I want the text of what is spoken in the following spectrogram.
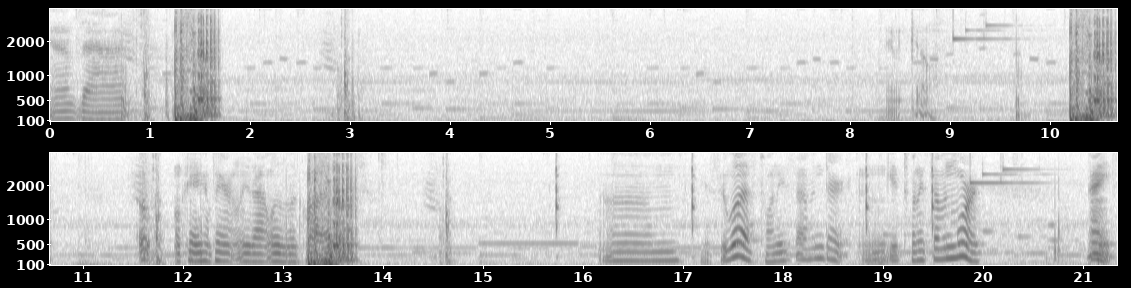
have that. There we go. Oh, okay, apparently that was a quest. Um, yes it was. 27 dirt. And get 27 more. Nice.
